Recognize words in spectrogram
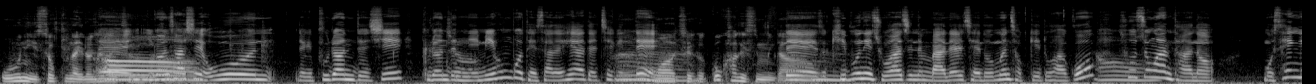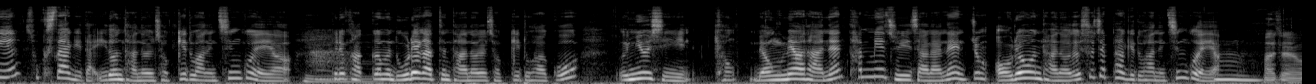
오은이 있었구나 이런 네, 생각이 드는 이건 거. 사실 오은 여기 불현듯이 불현듯님이 홍보 대사를 해야 될 책인데 음. 와 제가 꼭 하겠습니다. 네, 그래서 음. 기분이 좋아지는 말을 제롬은 적기도 하고 어. 소중한 단어 뭐 생일, 속삭이다 이런 단어를 적기도 하는 친구예요. 음. 그리고 가끔은 노래 같은 단어를 적기도 하고 음유시인, 경- 명멸하는 탐미주의자라는 좀 어려운 단어를 수집하기도 하는 친구예요. 음. 맞아요.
